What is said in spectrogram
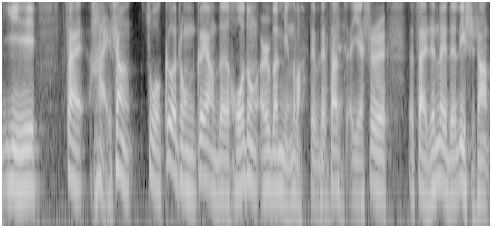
以在海上做各种各样的活动而闻名的嘛，对不对？它也是在人类的历史上，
